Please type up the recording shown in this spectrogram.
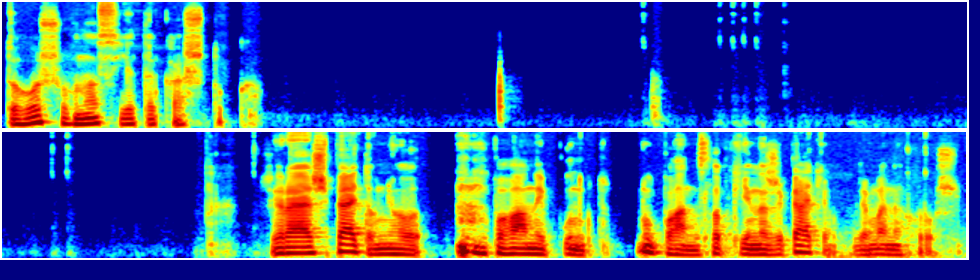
Того, що в нас є така штука. Грає H5, то в нього поганий пункт. Ну, поганий, слабкий на G5, для мене хороший.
